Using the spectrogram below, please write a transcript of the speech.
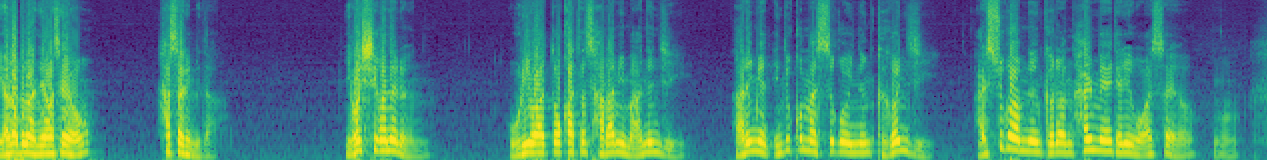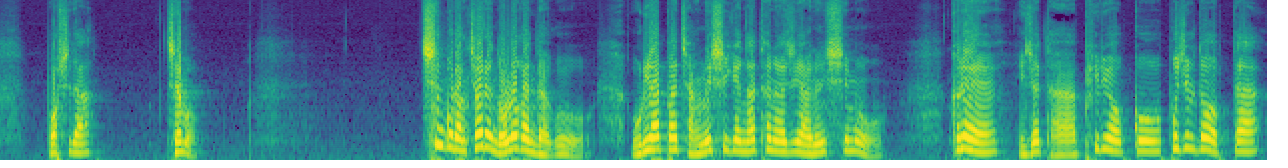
여러분 안녕하세요. 핫설입니다. 이번 시간에는 우리와 똑같은 사람이 맞는지 아니면 인두권만 쓰고 있는 그건지 알 수가 없는 그런 할매 데리고 왔어요. 어. 봅시다. 제목 친구랑 절에 놀러 간다고 우리 아빠 장례식에 나타나지 않은 시모 그래 이제 다 필요 없고 부질도 없다.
